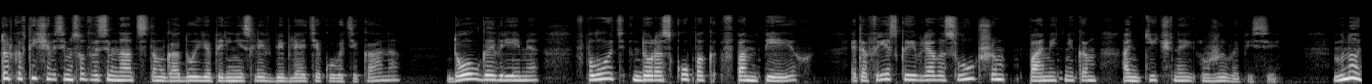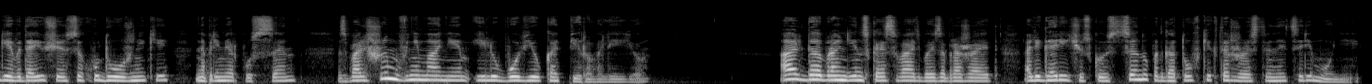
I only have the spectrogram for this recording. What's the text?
Только в 1818 году ее перенесли в библиотеку Ватикана. Долгое время, вплоть до раскопок в Помпеях, эта фреска являлась лучшим памятником античной живописи. Многие выдающиеся художники, например, Пуссен, с большим вниманием и любовью копировали ее. Альда Брандинская свадьба изображает аллегорическую сцену подготовки к торжественной церемонии.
